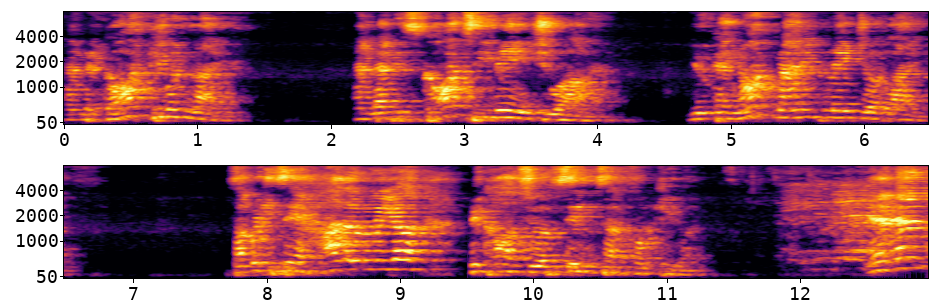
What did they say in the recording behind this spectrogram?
And the God given life. And that is God's image you are. You cannot manipulate your life. Somebody say hallelujah because your sins are forgiven. Amen.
